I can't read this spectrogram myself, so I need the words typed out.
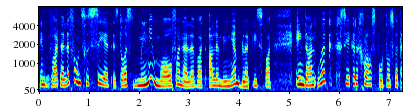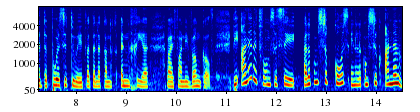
En wat hulle vir ons gesê het is daar's minimaal van hulle wat aluminium blikkies vat en dan ook sekere glasbottels wat 'n deposito het wat hulle kan ingee by van die winkels. Die ander het vir ons gesê hulle kom soek kos en hulle kom soek ander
